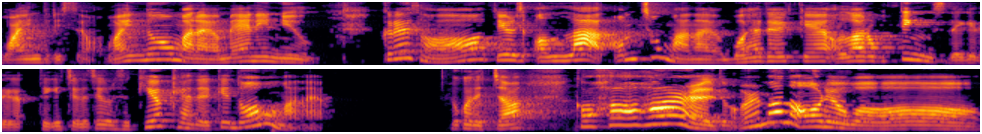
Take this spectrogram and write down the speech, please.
와인들이 있어요. 와인 너무 많아요. many new. 그래서 there's a lot, 엄청 많아요. 뭐 해야 될 게 a lot of things 되게, 되겠죠. 그치? 그래서 기억해야 될 게 너무 많아요. 요가 됐죠? 그럼 how hard? 얼마나 어려워?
